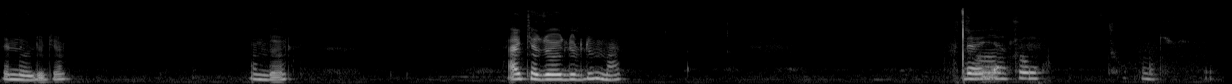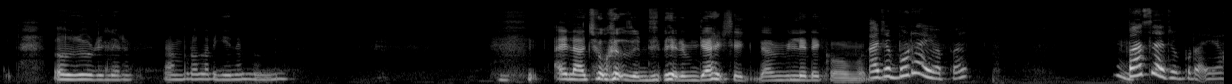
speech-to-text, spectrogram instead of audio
Seni de öldüreceğim. Sen de öl. Herkesi öldürdüm ben. Böyle. Çok çok mutsuz. Özür dilerim. Ben buralara gelemiyorum? Ela çok özür dilerim. Gerçekten bilerek olmadı. Hadi buraya bas. Bas hadi buraya.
